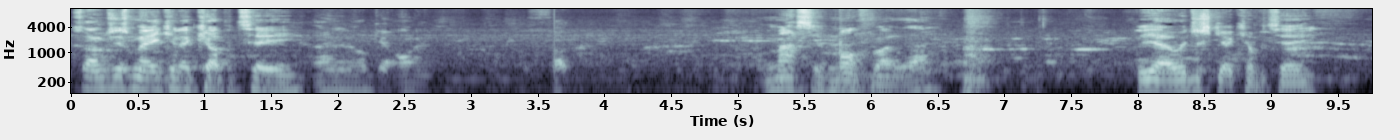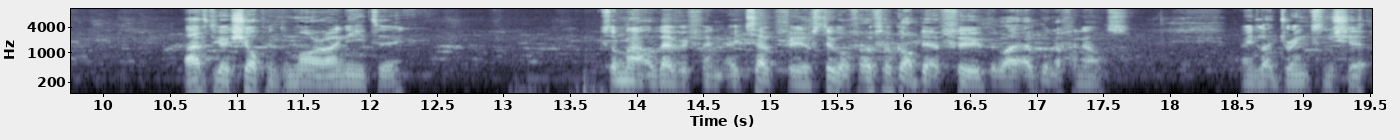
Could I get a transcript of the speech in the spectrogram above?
So I'm just making a cup of tea and then I'll get on it. Fuck. Massive moth right there. But yeah, we'll just get a cup of tea. I have to go shopping tomorrow. I need to. Because I'm out of everything except food. I've still got, I've got a bit of food, but like I've got nothing else. I need like drinks and shit.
